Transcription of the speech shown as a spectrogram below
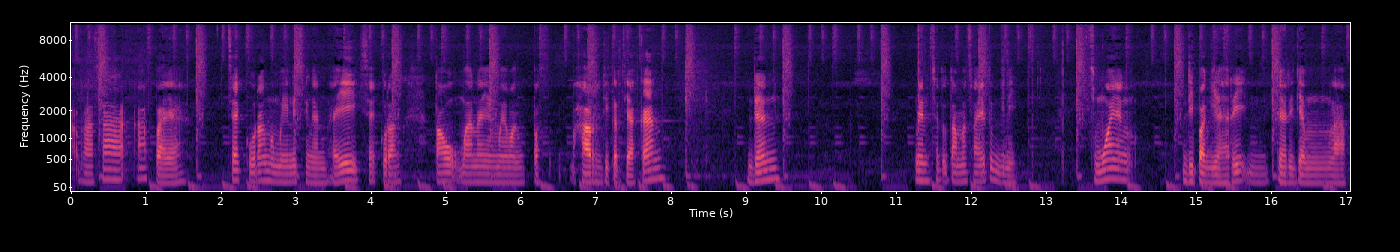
rasa apa ya saya kurang memanage dengan baik saya kurang tahu mana yang memang harus dikerjakan dan mindset utama saya itu gini. Semua yang di pagi hari dari jam 8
